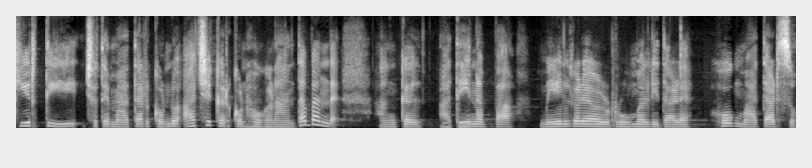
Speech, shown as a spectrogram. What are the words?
ಕೀರ್ತಿ ಜೊತೆ ಮಾತಾಡಿಕೊಂಡು ಆಚೆ ಕರ್ಕೊಂಡು ಹೋಗೋಣ ಅಂತ ಬಂದೆ. ಅಂಕಲ್, ಅದೇನಪ್ಪ, ಮೇಲ್ಗಡೆ ಅವಳು ರೂಮಲ್ಲಿದ್ದಾಳೆ, ಹೋಗಿ ಮಾತಾಡಿಸು,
